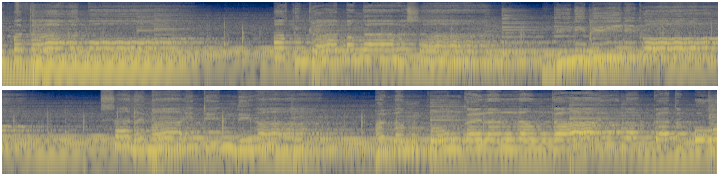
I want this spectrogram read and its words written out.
Ipagpatawad mo. Aking kapangahasan Binibini ko. Sana'y maintindihan. Alam kong kailan lang tayo nagkatagpo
